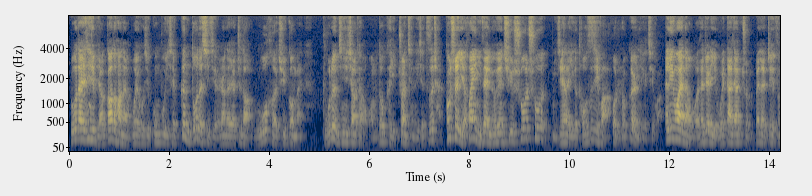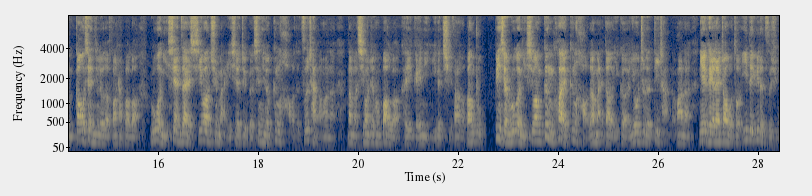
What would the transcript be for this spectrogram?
如果大家兴趣比较高的话呢，我也会去公布一些更多的细节，让大家知道如何去购买。不论经济萧条，我们都可以赚钱的一些资产。同时，也欢迎你在留言区说出你接下来一个投资计划，或者说个人的一个计划。那另外呢，我在这里为大家准备了这份高现金流的房产报告。如果你现在希望去买一些这个现金流更好的资产的话呢，那么希望这份报告可以给你一个启发和帮助。并且，如果你希望更快、更好的买到一个优质的地产的话呢，你也可以来找我做一对一的咨询。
